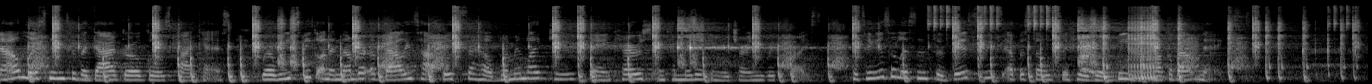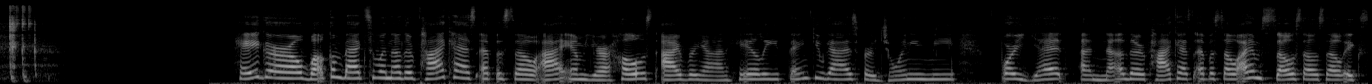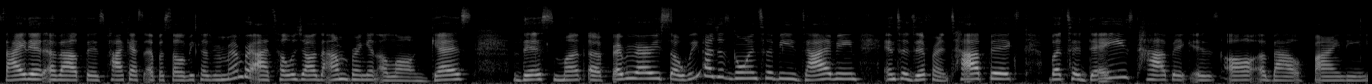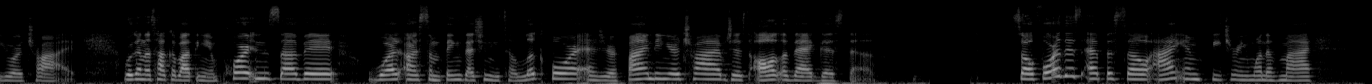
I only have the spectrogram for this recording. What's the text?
now listening to the God Girl Goals podcast, where we speak on a number of godly topics to help women like you stay encouraged and committed in your journey with Christ. Continue to listen to this week's episode to hear what we talk about next. Hey girl, welcome back to another podcast episode. I am your host, Ivriyon Haley. Thank you guys for joining me for yet another podcast episode. I am so, so, so excited about this podcast episode because remember, I told y'all that I'm bringing along guests this month of February. So we are just going to be diving into different topics. But today's topic is all about finding your tribe. We're going to talk about the importance of it. What are some things that you need to look for as you're finding your tribe? Just all of that good stuff. So, for this episode, I am featuring one of my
